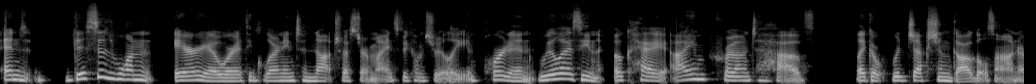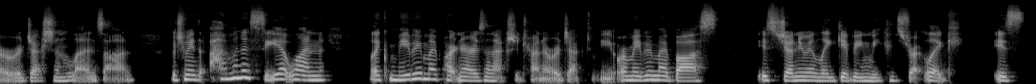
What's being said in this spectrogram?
and this is one area where I think learning to not trust our minds becomes really important. Realizing, okay, I am prone to have like a rejection goggles on or a rejection lens on, which means I'm going to see it when like maybe my partner isn't actually trying to reject me, or maybe my boss is genuinely giving me construct, like is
